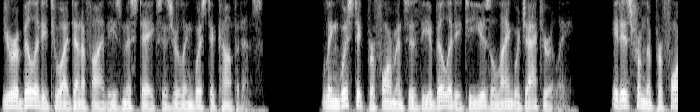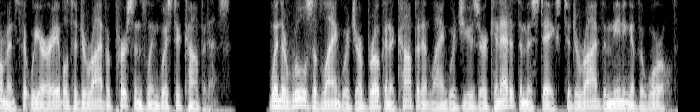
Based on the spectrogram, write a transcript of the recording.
Your ability to identify these mistakes is your linguistic competence. Linguistic performance is the ability to use a language accurately. It is from the performance that we are able to derive a person's linguistic competence. When the rules of language are broken, a competent language user can edit the mistakes to derive the meaning of the world.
